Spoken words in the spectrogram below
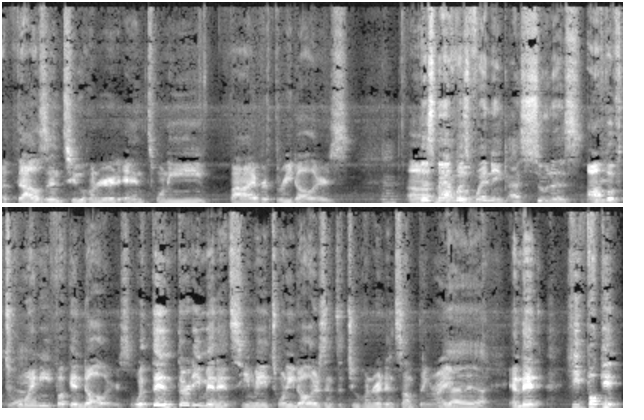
a thousand two hundred and twenty-five or three dollars. Uh, this man was of, winning as soon as off we- of yeah. twenty fucking dollars. Within thirty minutes, he made twenty dollars into two hundred and something, right? Yeah, yeah, yeah. And then he fucking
